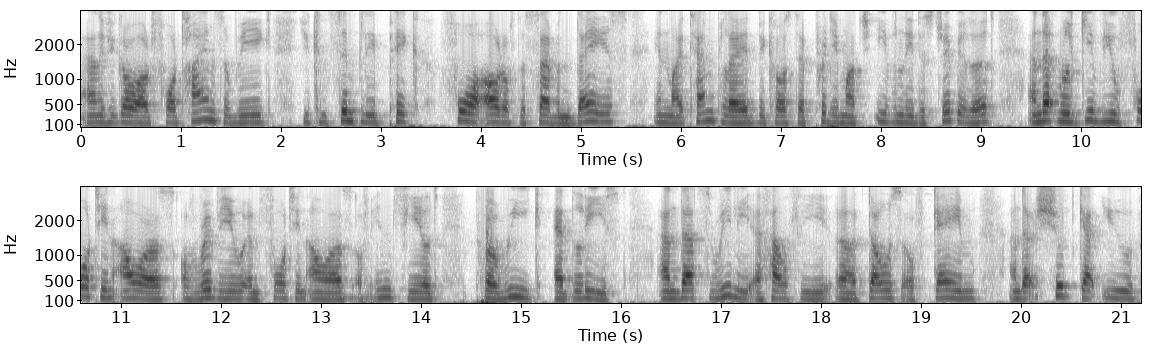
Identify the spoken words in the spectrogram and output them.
And if you go out four times a week, you can simply pick four out of the seven days in my template because they're pretty much evenly distributed. And that will give you 14 hours of review and 14 hours of infield per week at least and that's really a healthy uh, dose of game and that should get you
